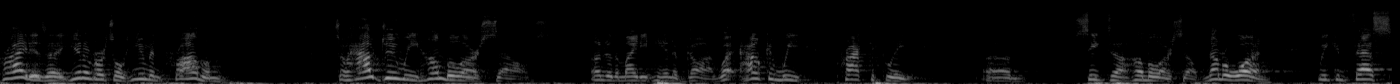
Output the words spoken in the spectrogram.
Pride is a universal human problem. So, how do we humble ourselves under the mighty hand of God? What, how can we practically um, seek to humble ourselves. Number one, we confess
